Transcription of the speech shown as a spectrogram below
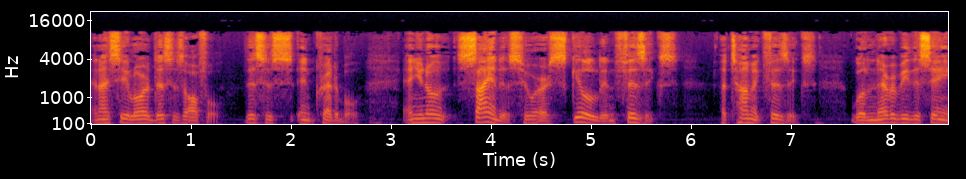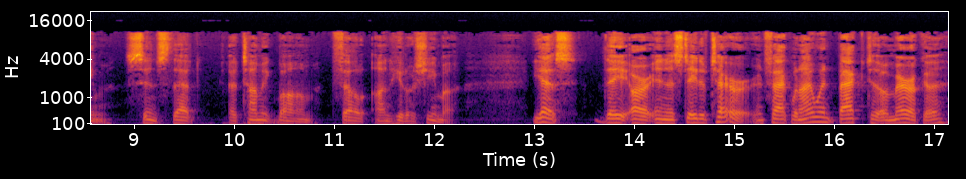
And I say, Lord, this is awful. This is incredible. And you know, scientists who are skilled in physics, atomic physics, will never be the same since that atomic bomb fell on Hiroshima. Yes, they are in a state of terror. In fact, when I went back to America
